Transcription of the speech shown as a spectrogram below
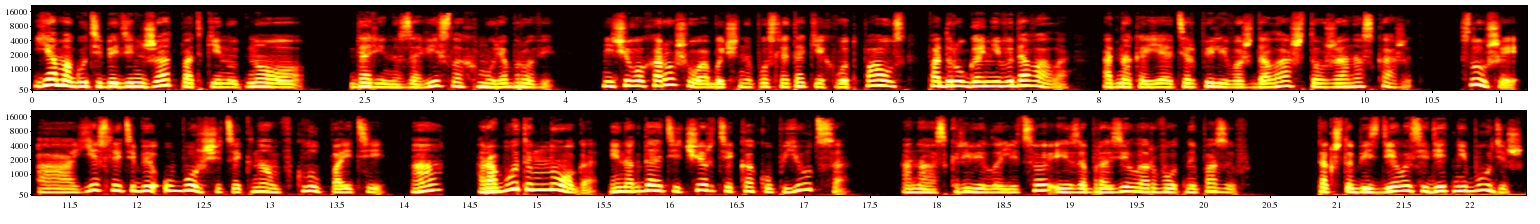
Я могу тебе деньжат подкинуть, но...» Дарина зависла, хмуря брови. Ничего хорошего обычно после таких вот пауз подруга не выдавала, однако я терпеливо ждала, что же она скажет. «Слушай, а если тебе уборщицей к нам в клуб пойти, а? Работы много, иногда эти черти как упьются...» Она скривила лицо и изобразила рвотный позыв. «Так что без дела сидеть не будешь.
